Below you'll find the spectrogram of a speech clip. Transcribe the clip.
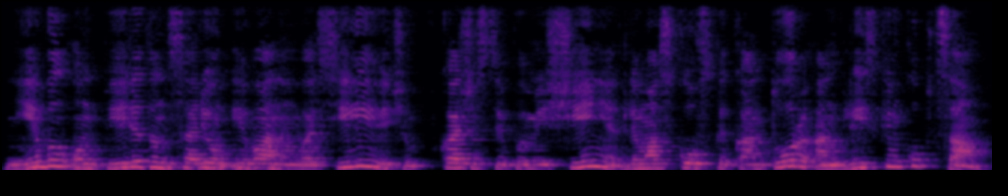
не был он передан царем Иваном Васильевичем в качестве помещения для московской конторы английским купцам,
